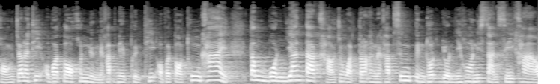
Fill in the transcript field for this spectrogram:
ของเจ้าหน้าที่อบตคนหนึ่งนะครับในพื้นที่อบตทุ่งค่ายตำบลย่านตาขาวจังหวัดตรังนะครับซึ่งเป็นรถยนต์ยี่ห้อนิสสันสีขาว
